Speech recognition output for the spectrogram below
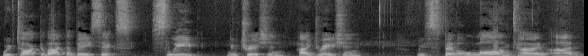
we've talked about the basics sleep, nutrition, hydration. We've spent a long time on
